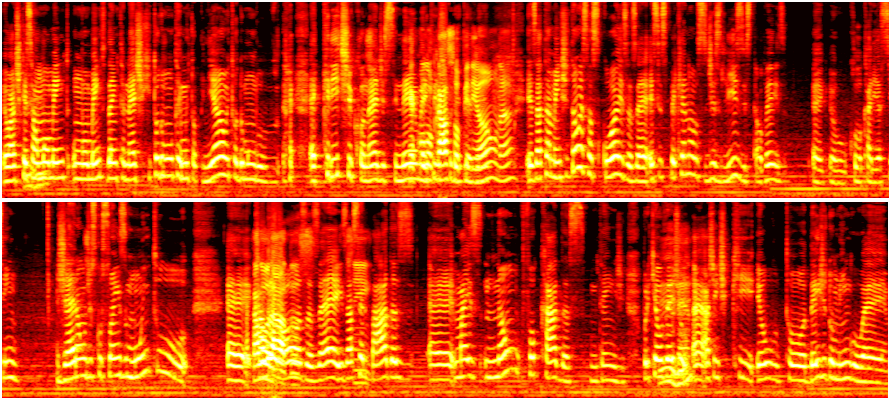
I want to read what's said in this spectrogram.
Eu acho que esse é um Uhum. momento, um momento da internet que todo mundo tem muita opinião e todo mundo é crítico, né, de cinema. Quer colocar a sua opinião, né? Exatamente. Então, essas coisas, é, esses pequenos deslizes, talvez, é, eu colocaria assim, geram discussões muito é, calorosas, é, exacerbadas, é, mas não focadas, entende? Porque eu Uhum. vejo é, a gente que eu tô desde domingo é,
